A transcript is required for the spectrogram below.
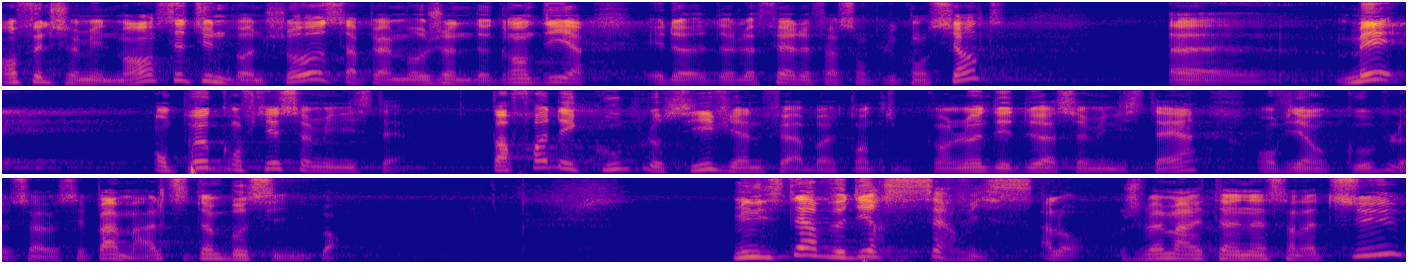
on fait le cheminement, c'est une bonne chose, ça permet aux jeunes de grandir et de, le faire de façon plus consciente. Mais on peut confier ce ministère. Parfois, des couples aussi viennent faire. Bah, quand, l'un des deux a ce ministère, on vient en couple, c'est pas mal, c'est un beau signe. Bon. Ministère veut dire service. Alors, je vais m'arrêter un instant là-dessus.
